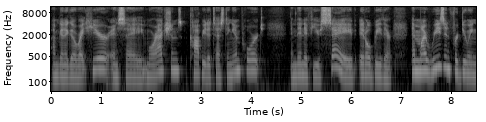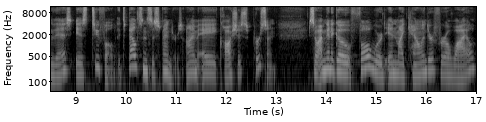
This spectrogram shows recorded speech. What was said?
I'm going to go right here and say more actions, copy to testing import, and then if you save, it'll be there. And my reason for doing this is twofold. It's belts and suspenders. I'm a cautious person. So I'm going to go forward in my calendar for a while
